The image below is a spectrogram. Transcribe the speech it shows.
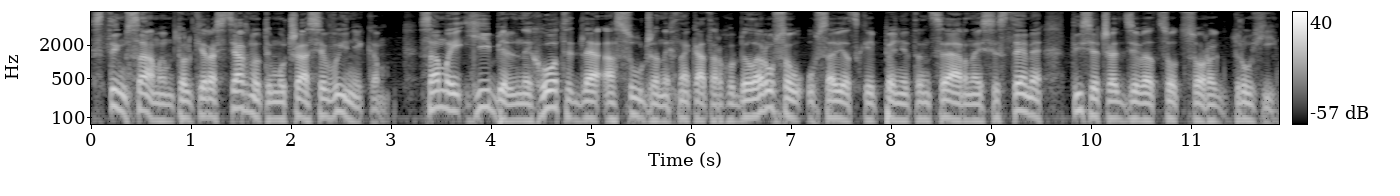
з тым самым толькі расцягнутым у часе вынікам, самы гібельны год для асуджаных на катаргу беларусаў у савецкай пенітэнцыярнай сістэме 1942.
